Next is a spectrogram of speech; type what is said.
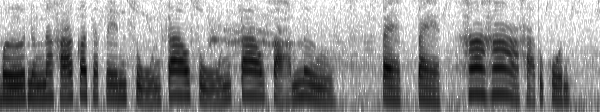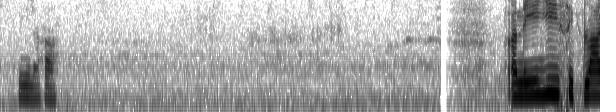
เบอร์หนึ่งนะคะก็จะเป็น 0909318855 ค่ะทุกคนนี่นะคะ อันนี้ยี่สิบไร่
